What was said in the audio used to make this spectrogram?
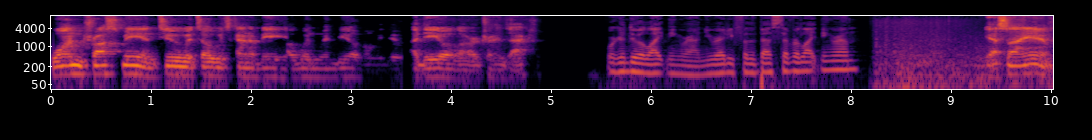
one trust me and two it's always kind of be a win-win deal when we do a deal or a transaction. We're going to do a lightning round. You ready for the best ever lightning round? Yes, I am.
